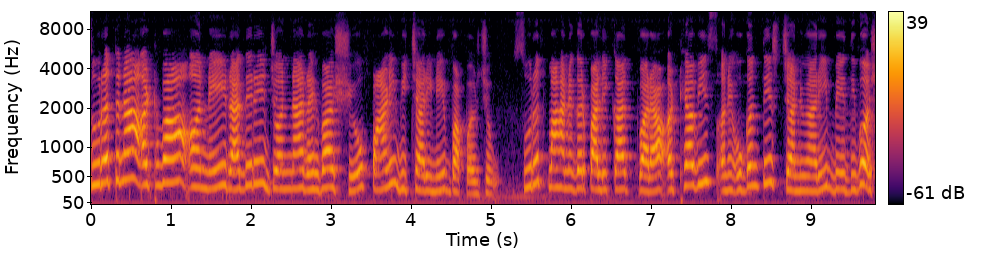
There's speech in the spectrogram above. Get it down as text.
સુરતના અઠવા અને રાદેરે ઝોનના રહેવાસીઓ પાણી વિચારીને વાપરજો સુરત મહાનગરપાલિકા દ્વારા અઠ્યાવીસ અને ઓગણત્રીસ જાન્યુઆરી બે દિવસ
